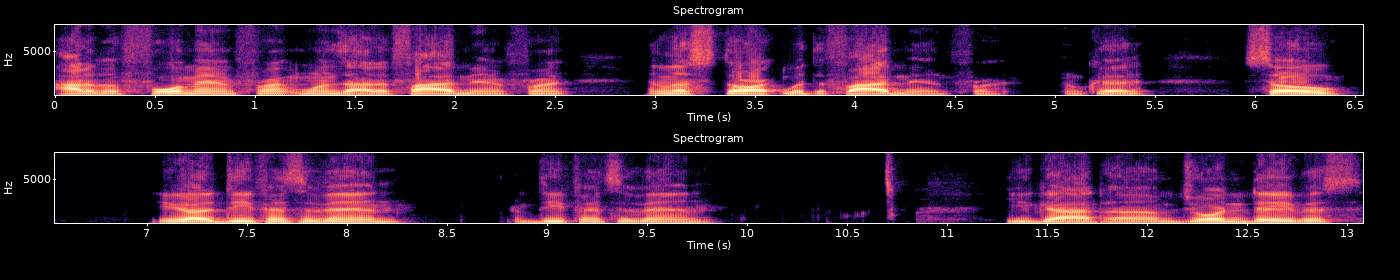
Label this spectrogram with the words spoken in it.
out of a four man front, one's out of five man front. And let's start with the five man front. Okay. So you got a defensive end, a defensive end. You got um, Jordan Davis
